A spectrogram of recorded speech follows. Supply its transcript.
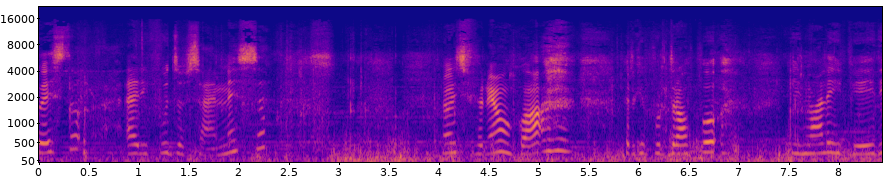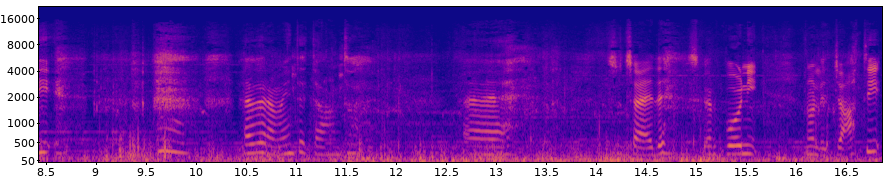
Questo è Rifugio Sennes. Noi ci fermiamo qua perché purtroppo il male ai piedi è veramente tanto. Eh, succede, scarponi noleggiati.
